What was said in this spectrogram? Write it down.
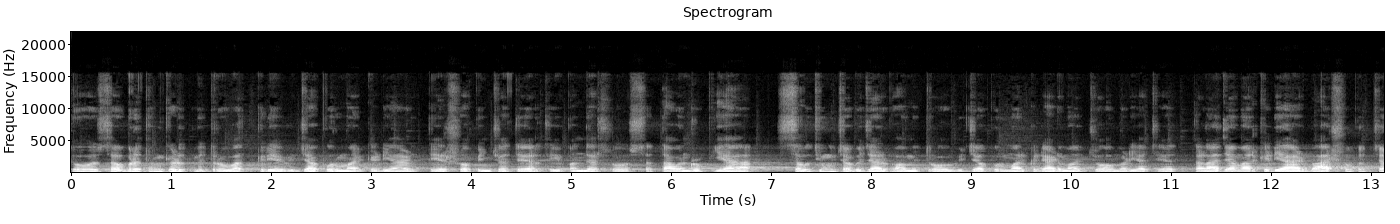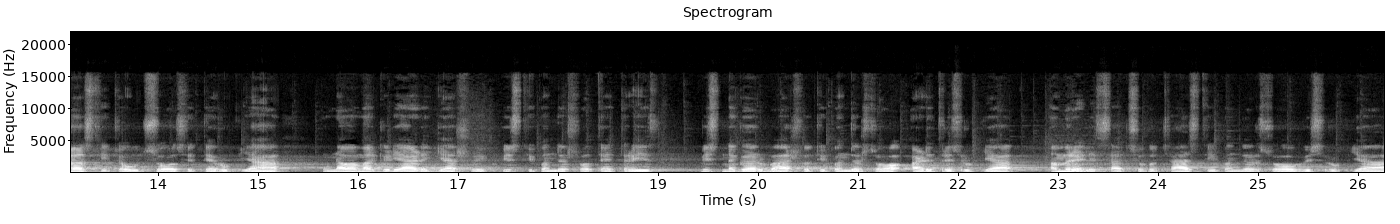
તો સૌપ્રથમ ખેડૂત મિત્રો વાત કરીએ વિજાપુર માર્કેટ યાર્ડ તેરસો પંચોતેરથી પંદરસો સત્તાવન રૂપિયા. સૌથી ઊંચા બજાર ભાવ મિત્રો વિજાપુર માર્કેટ યાર્ડમાં જોવા મળ્યા છે. તળાજા માર્કેટ યાર્ડ બારસો પચાસથી ચૌદસો સિત્તેર રૂપિયા. ઉનાવા માર્કેટ યાર્ડ અગિયારસો એકવીસથી પંદરસો તેત્રીસ. વિસનગર બારસોથી પંદરસો આડત્રીસ રૂપિયા. અમરેલી સાતસો પચાસથી પંદરસો વીસ રૂપિયા.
